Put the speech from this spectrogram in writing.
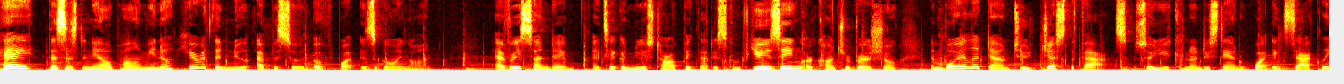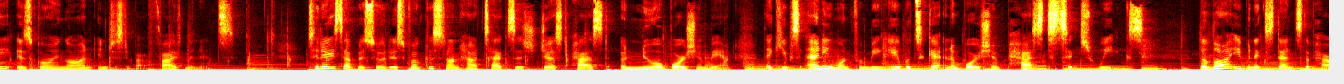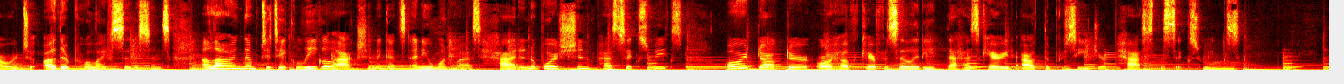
Hey, this is Daniela Palomino here with a new episode of What is Going On. Every Sunday, I take a news topic that is confusing or controversial and boil it down to just the facts so you can understand what exactly is going on in just about five minutes. Today's episode is focused on how Texas just passed a new abortion ban that keeps anyone from being able to get an abortion past six weeks. The law even extends the power to other pro life citizens, allowing them to take legal action against anyone who has had an abortion past six weeks or a doctor or healthcare facility that has carried out the procedure past the six weeks.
